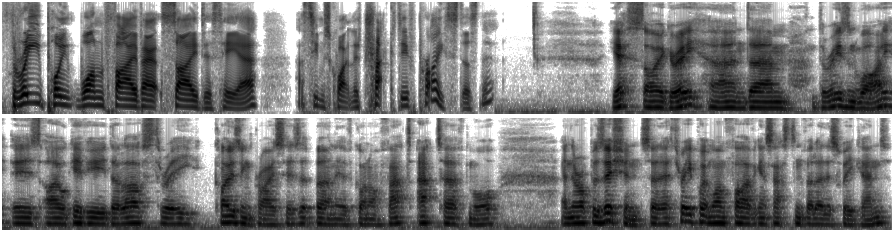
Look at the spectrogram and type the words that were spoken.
3.15 outsiders here. That seems quite an attractive price, doesn't it? Yes, I agree. And um, the reason why is I'll give you the last three closing prices that Burnley have gone off at at Turf Moor and their opposition. So they're 3.15 against Aston Villa this weekend.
